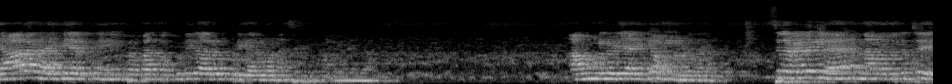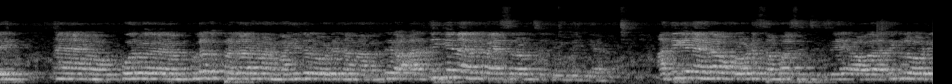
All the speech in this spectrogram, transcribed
யார் யார் ஐக்கியம் இருக்கீங்க இப்போ பாருங்க குடிகாரும் குடிகாரும் நான் செஞ்சுருப்பாங்க அவங்களுடைய ஐக்கியம் அவங்களோட தான் சில வேளைகளில் நம்ம வந்துட்டு ஒரு உலக பிரகாரமான மனிதரோடு நம்ம வந்து அதிக நேரம் பேசுகிறோம்னு சொல்லுவீங்க. அதிக நேரம் அவங்களோட சம்பாஷிச்சுட்டு அவங்க அதிகளோடு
